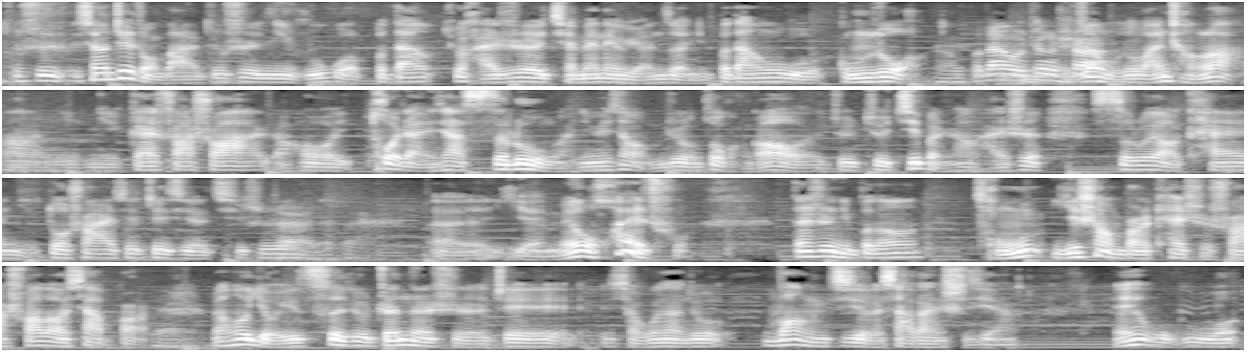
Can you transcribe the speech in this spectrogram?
就是像这种吧，就是你如果不耽，就还是前面那个原则，你不耽误工作，不耽误正事，任务都完成了啊，你你该刷刷，然后拓展一下思路嘛，因为像我们这种做广告的，就就基本上还是思路要开，你多刷一些这些，其实呃也没有坏处，但是你不能从一上班开始刷刷到下班，然后有一次就真的是这小姑娘就忘记了下班时间，哎我我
